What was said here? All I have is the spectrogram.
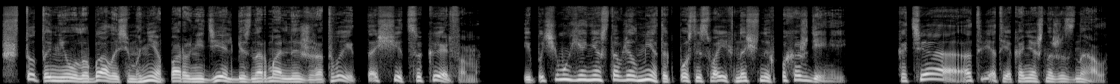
Что-то не улыбалось мне пару недель без нормальной жратвы тащиться к эльфам. И почему я не оставлял меток после своих ночных похождений? Хотя ответ я, конечно же, знал.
